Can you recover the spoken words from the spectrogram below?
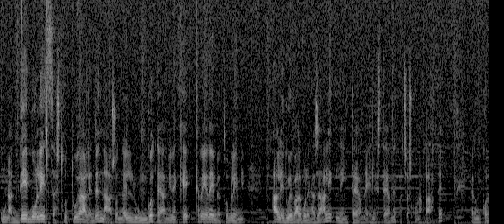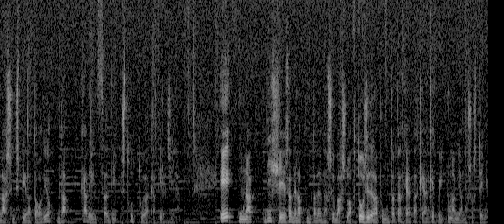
una debolezza strutturale del naso nel lungo termine che creerebbe problemi alle due valvole nasali, le interne e le esterne per ciascuna parte, per un collasso ispiratorio da carenza di struttura cartilaginea e una discesa della punta verso il basso, l'aptosi della punta, perché? Perché anche qui non abbiamo sostegno.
